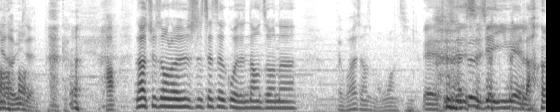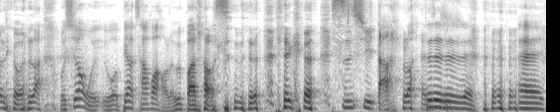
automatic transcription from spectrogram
街头艺人。好，那最重要的就是在这个过程当中呢，哎，我要讲什么忘记了。对，就是世界音乐然后流浪。我希望我我不要插话好了，会把老师的那个思绪打乱。对对对对对，呃，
